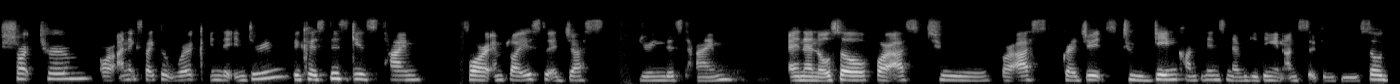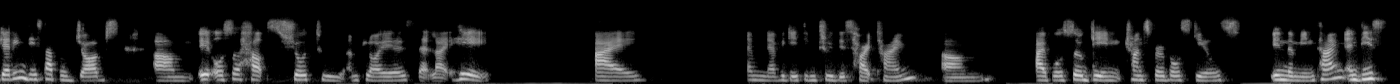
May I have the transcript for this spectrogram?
short-term or unexpected work in the interim because this gives time for employers to adjust during this time and then also for us to for us graduates to gain confidence navigating in uncertainty. So getting these type of jobs um, it also helps show to employers that like hey i am navigating through this hard time. Um, i've also gained transferable skills in the meantime. And these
